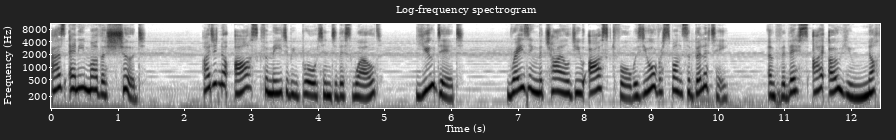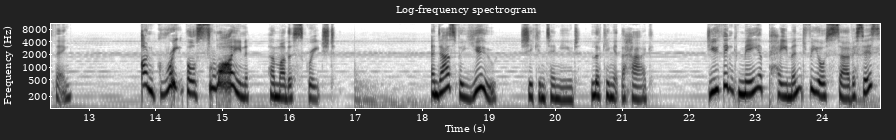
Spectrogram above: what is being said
As any mother should. I did not ask for me to be brought into this world. You did. Raising the child you asked for was your responsibility, and for this I owe you nothing. Ungrateful swine! her mother screeched. And as for you, she continued, looking at the hag, do you think me a payment for your services?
